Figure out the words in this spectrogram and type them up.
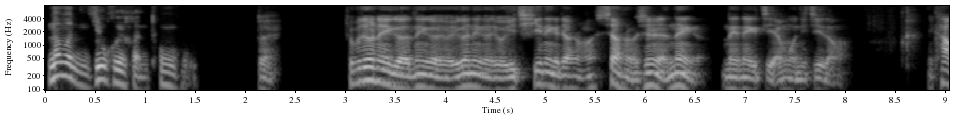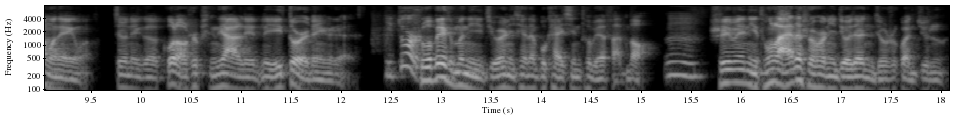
那么你就会很痛苦。对，这不就那个那个有一个那个有一期那个叫什么相声新人那个那那个节目，你记得吗？你看过那个吗？就是那个郭老师评价那那一对儿那个人，一对儿。说为什么你觉得你现在不开心，特别烦躁，嗯，是因为你从来的时候你觉得你就是冠军了，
